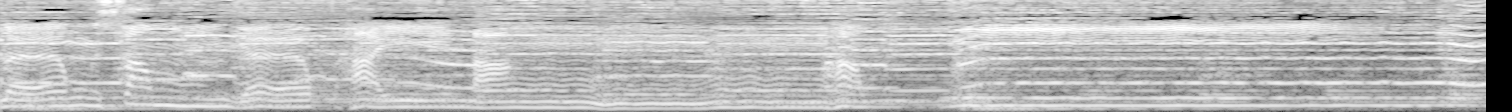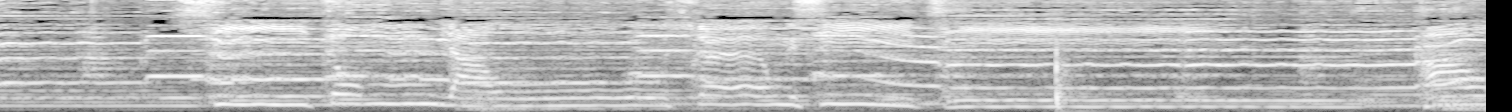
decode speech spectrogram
两心若系能合意，诗中有相思字，后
